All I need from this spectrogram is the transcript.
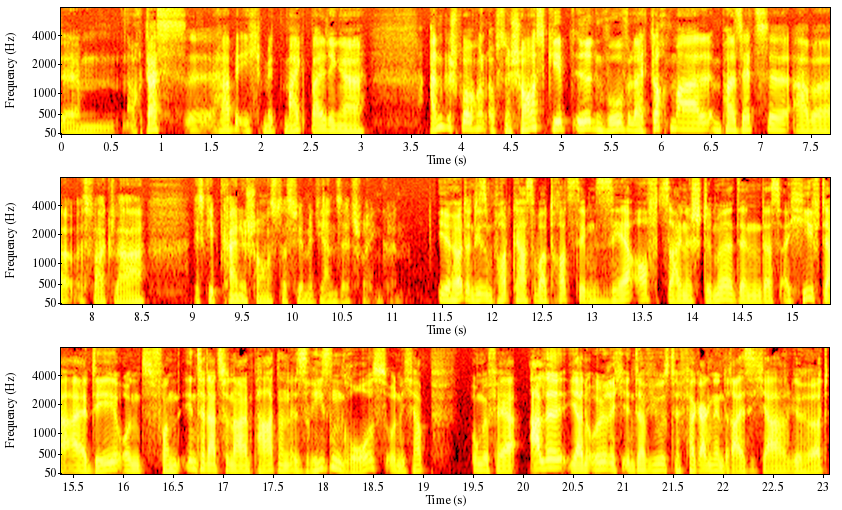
ähm, auch das äh, habe ich mit Mike Baldinger angesprochen, ob es eine Chance gibt, irgendwo vielleicht doch mal ein paar Sätze, aber es war klar, es gibt keine Chance, dass wir mit Jan selbst sprechen können. Ihr hört in diesem Podcast aber trotzdem sehr oft seine Stimme, denn das Archiv der ARD und von internationalen Partnern ist riesengroß und ich habe ungefähr alle Jan Ulrich-Interviews der vergangenen 30 Jahre gehört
